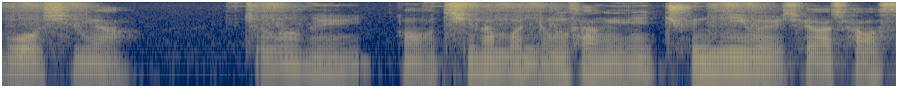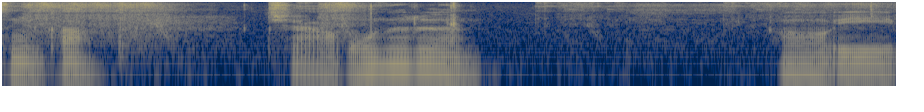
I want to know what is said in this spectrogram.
무엇이냐? 저번에 어, 지난번 영상에 준님을 제가 잡았으니까 자 오늘은 어, 이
